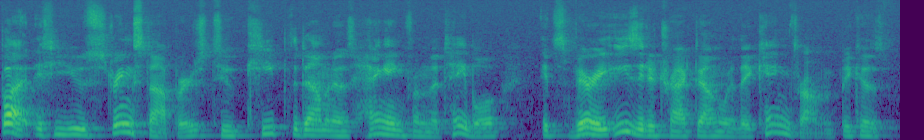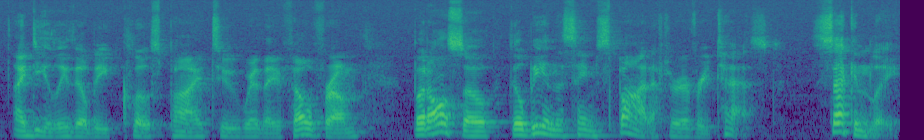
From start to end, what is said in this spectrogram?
But if you use string stoppers to keep the dominoes hanging from the table, it's very easy to track down where they came from, because ideally they'll be close by to where they fell from, but also they'll be in the same spot after every test. Secondly,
